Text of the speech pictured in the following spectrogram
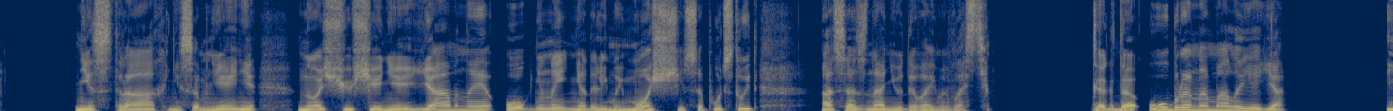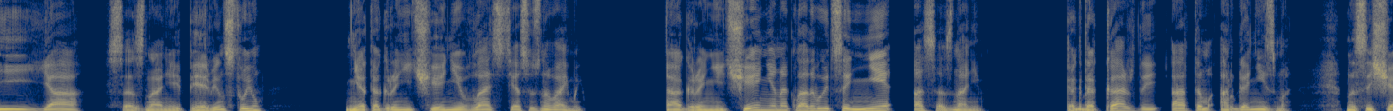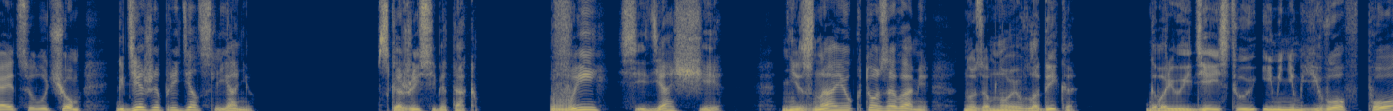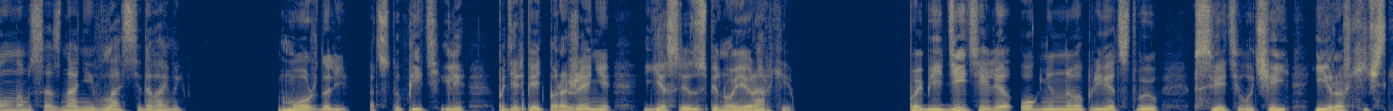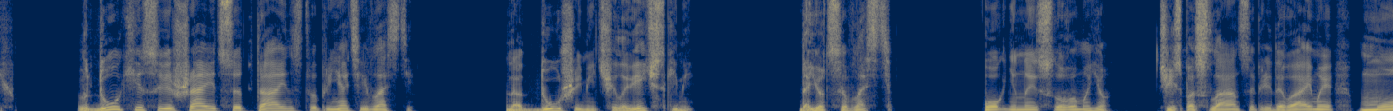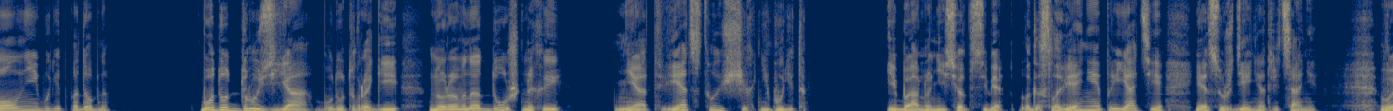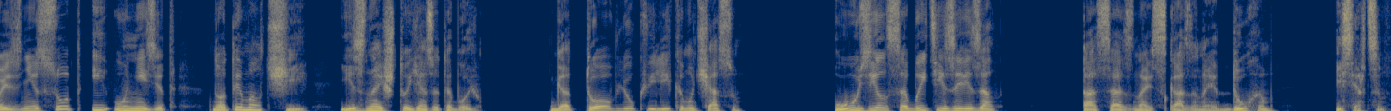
Не страх, не сомнение, но ощущение явной огненной неодолимой мощи сопутствует осознанию даваемой власти. Когда убрано малое «я», и «я» в сознании первенствую, нет ограничения власти осознаваемой. Ограничения накладываются не осознанием. Когда каждый атом организма насыщается лучом, где же предел слиянию? Скажи себе так. Вы, сидящие, не знаю, кто за вами, но за мною владыка, говорю и действую именем Его в полном сознании власти даваемой. Можно ли отступить или потерпеть поражение, если за спиной иерархии? Победителя огненного приветствую в свете лучей иерархических. В духе совершается таинство принятия власти. Над душами человеческими дается власть. Огненное слово мое, через посланца, передаваемое, молнии будет подобно. Будут друзья, будут враги, но равнодушных и неответствующих не будет ибо оно несет в себе благословение, приятие и осуждение отрицания. Вознесут и унизят, но ты молчи и знай, что я за тобою. Готовлю к великому часу. Узел событий завязал. Осознай сказанное духом и сердцем.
